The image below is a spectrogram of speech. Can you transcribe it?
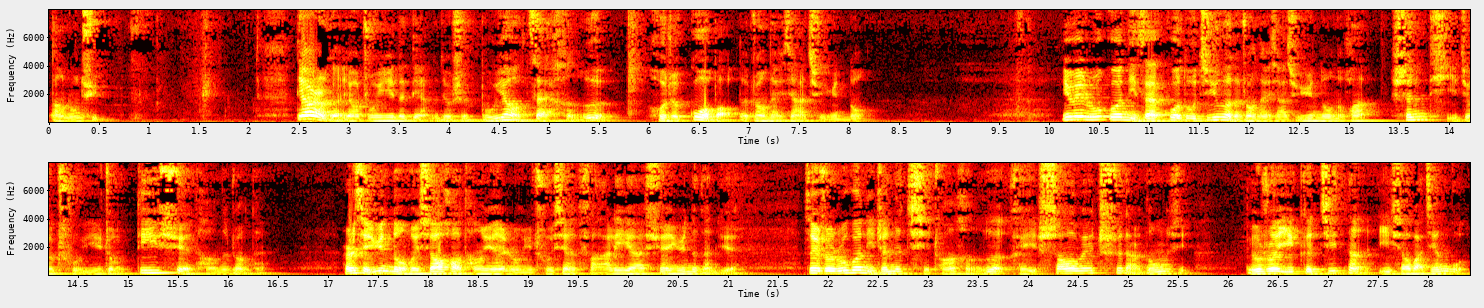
当中去。第二个要注意的点呢，就是不要在很饿或者过饱的状态下去运动，因为如果你在过度饥饿的状态下去运动的话，身体就处于一种低血糖的状态，而且运动会消耗糖原，容易出现乏力啊、眩晕的感觉。所以说，如果你真的起床很饿，可以稍微吃点东西，比如说一个鸡蛋、一小把坚果，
